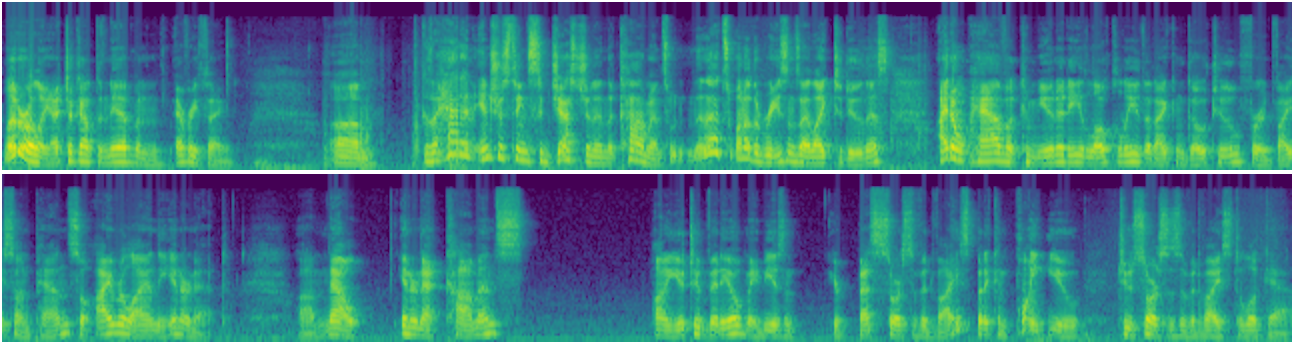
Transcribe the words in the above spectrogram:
Literally, I took out the nib and everything. Um, because I had an interesting suggestion in the comments. That's one of the reasons I like to do this. I don't have a community locally that I can go to for advice on pens, so I rely on the internet. Um, now, internet comments on a YouTube video maybe isn't your best source of advice, but it can point you to sources of advice to look at.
